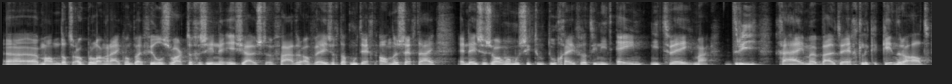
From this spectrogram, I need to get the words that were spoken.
uh, man. Dat is ook belangrijk. Want bij veel zwarte gezinnen is juist een vader afwezig. Dat moet echt anders, zegt hij. En deze zomer moest hij toen toegeven dat hij niet één, niet twee, maar drie geheime buitenechtelijke kinderen had.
